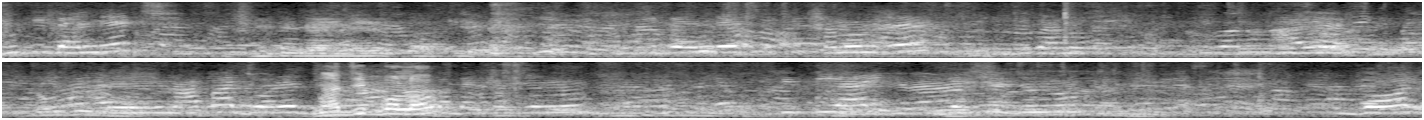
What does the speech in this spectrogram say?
দুটি ব্যান্ডেজ বিউটি ব্যান্ডের দুটি ব্যান্ডেজ থার্মোমিটার জীবাণু নাপা জ্বরের জন্য নাজিব বলো। নাপা ব্যথার জন্য। পিপিআই গ্যাসের জন্য। গজ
